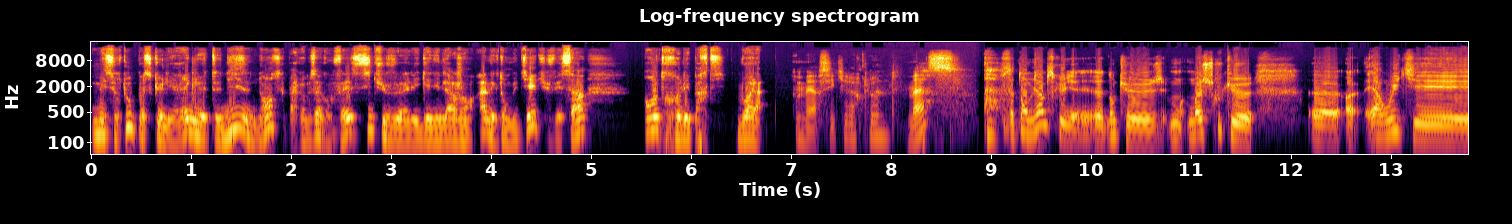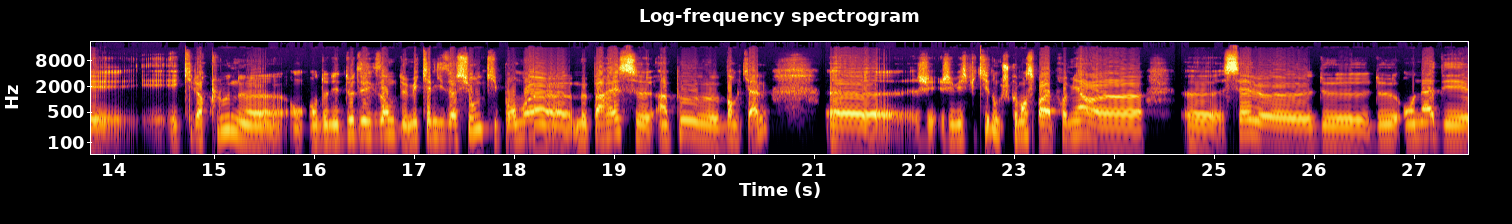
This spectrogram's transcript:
mais surtout parce que les règles te disent non, c'est pas comme ça qu'on fait. Si tu veux aller gagner de l'argent avec ton métier, tu fais ça entre les parties. Voilà. Merci Killer Clown. Mass Ça tombe bien parce que euh, donc euh, moi je trouve que euh, et, Killer Clown euh, ont, donné deux exemples de mécanisation qui pour moi me paraissent un peu bancales. J'ai- m'expliquer. Donc je commence par la première, celle de, de on a des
